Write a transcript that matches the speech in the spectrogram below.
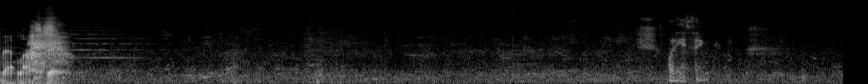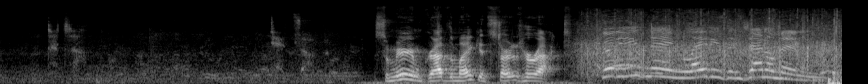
that last day. What do you think? So Miriam grabbed the mic and started her act. Good evening, ladies and gentlemen.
